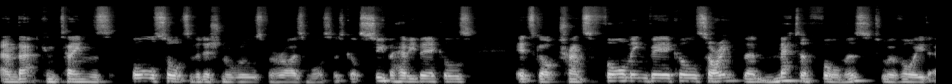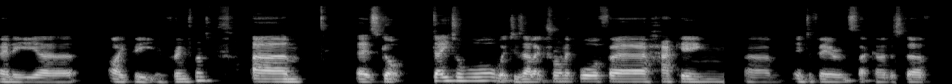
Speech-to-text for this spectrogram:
and that contains all sorts of additional rules for Horizon Wars. So it's got super heavy vehicles, it's got transforming vehicles, sorry, the metaformers to avoid any uh, IP infringement. Um, it's got data war, which is electronic warfare, hacking, um, interference, that kind of stuff.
